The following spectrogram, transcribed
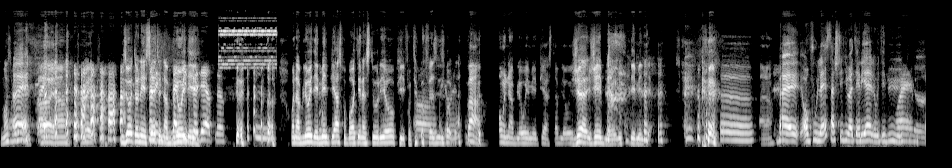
Must be Ouais. nice. Ah ouais, hein? Nous autres, on essaie, on a de des, on a blowé des 1000 pièces pour bâtir un studio, puis il faut tout Oh, fasse nous autres. Hein? On a blowé mes pièces. T'as blowé. Je- J'ai blowé des 1000 pièces. Euh, ben, on voulait s'acheter du matériel au début. Ouais. puis, euh,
